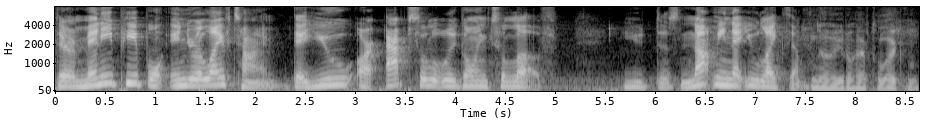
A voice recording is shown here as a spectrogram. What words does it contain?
there are many people in your lifetime that you are absolutely going to love you does not mean that you like them No, you don't have to like them.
